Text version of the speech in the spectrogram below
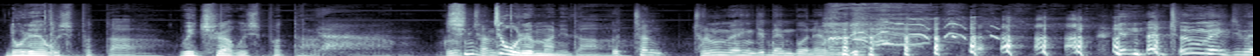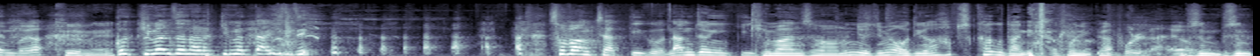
노래하고 싶었다 외출하고 싶었다 그 진짜 참- 오랜만이다 그참 젊은 행지 멤버네 우리. 옛날 젊은 행지 멤버야. 그러네 그 김한선 하나 끼면 딱인데. 소방차 끼고 남정이 끼고. 김한선은 요즘에 어디가 합숙하고 다니다 보니까 몰라요. 무슨 무슨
